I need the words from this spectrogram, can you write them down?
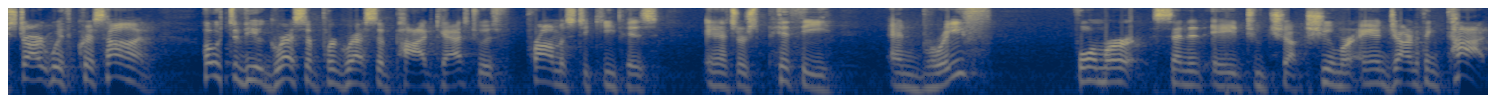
Start with Chris Hahn, host of the Aggressive Progressive podcast, who has promised to keep his answers pithy and brief. Former Senate aide to Chuck Schumer and Jonathan Kott,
